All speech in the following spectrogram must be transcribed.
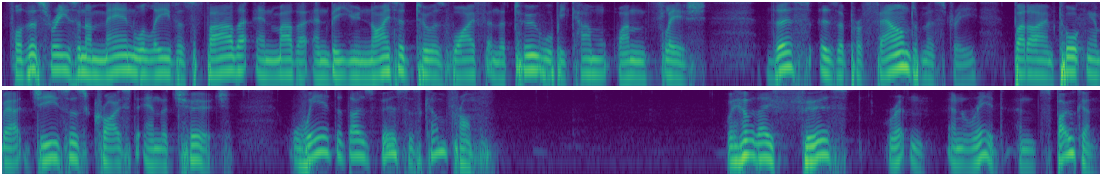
For this reason, a man will leave his father and mother and be united to his wife, and the two will become one flesh. This is a profound mystery, but I am talking about Jesus Christ and the church. Where did those verses come from? Where were they first written and read and spoken?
